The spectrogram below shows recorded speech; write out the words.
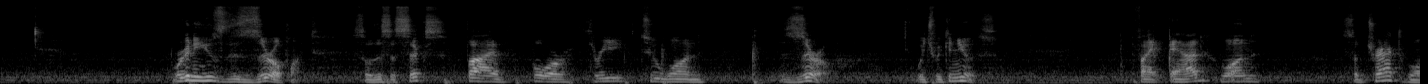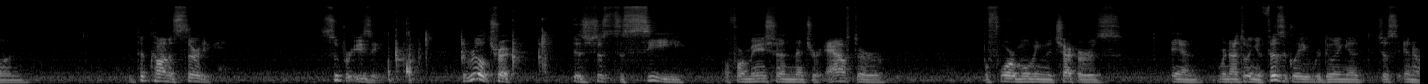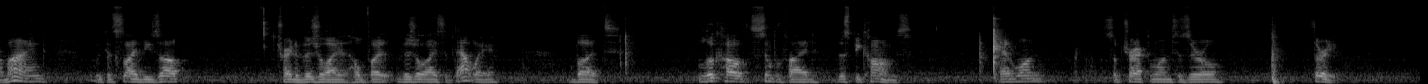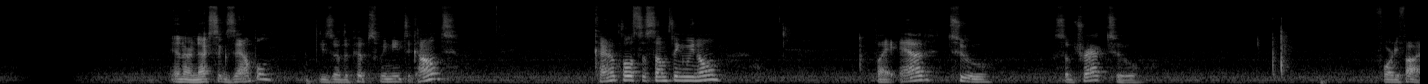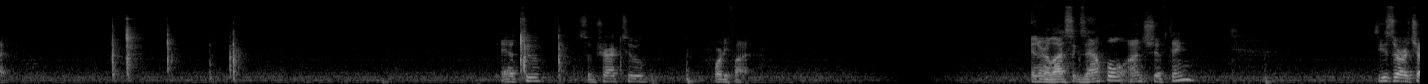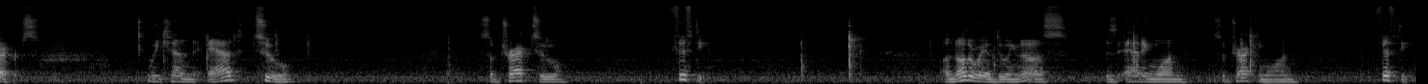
we're going to use the zero point. So this is 6, 5, 4, 3, 2, 1, 0, which we can use. If I add 1, subtract 1, the pip count is 30. Super easy. The real trick is just to see a formation that you're after before moving the checkers and we're not doing it physically, we're doing it just in our mind. We could slide these up try to visualize, help visualize it that way. But look how simplified this becomes. Add one, subtract one to zero, 30. In our next example, these are the pips we need to count. Kind of close to something we know. If I add two, subtract two, 45. add 2, subtract 2, 45. In our last example on shifting, these are our checkers. We can add 2, subtract 2, 50. Another way of doing this is adding 1, subtracting 1, 50.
